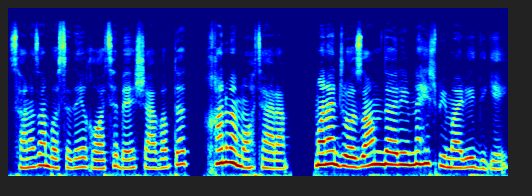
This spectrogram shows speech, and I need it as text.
سانازم با صدای قاطع بهش جواب داد خانم محترم ما نه جزام داریم نه هیچ بیماری دیگه ای.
